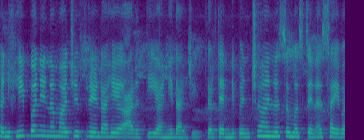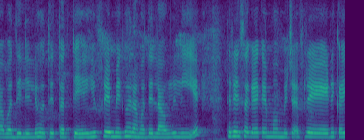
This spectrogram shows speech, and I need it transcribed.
आणि ही पण आहे ना माझी फ्रेंड आहे आरती आणि दाजी. तर त्यांनी पण छान असं मस्त आहे ना साईबाबा दिलेले होते. तर तेही फ्रेम मी घरामध्ये लावलेली आहे. तर हे सगळे काही मम्मीच्या फ्रेंड काही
